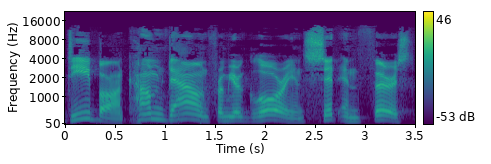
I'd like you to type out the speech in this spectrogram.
Dibon, come down from your glory and sit in thirst,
